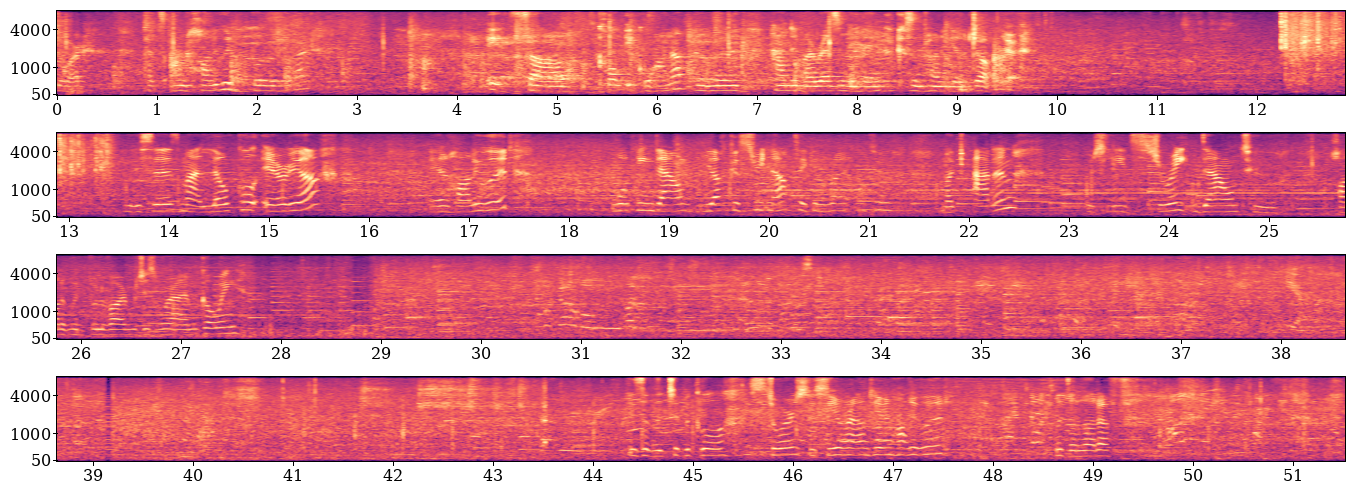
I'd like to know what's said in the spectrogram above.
store that's on Hollywood Boulevard. It's um, called Iguana, and I'm gonna hand in my resume there because I'm trying to get a job there. This is my local area in Hollywood. Walking down Yucca Street now, taking a right onto McCadden, which leads straight down to Hollywood Boulevard, which is where I'm going. These are the typical stores you see around here in Hollywood with a lot of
